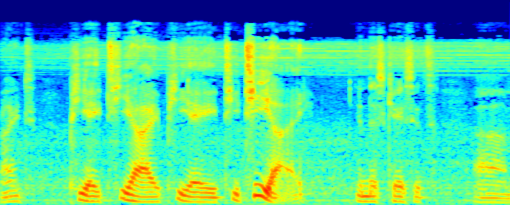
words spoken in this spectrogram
right? P-A-T-I, P-A-T-T-I. In this case, it's, um,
